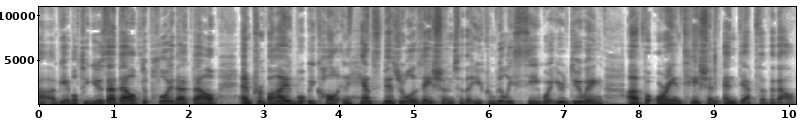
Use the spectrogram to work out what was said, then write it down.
uh, be able to use that valve, deploy that valve, and provide what we call enhanced visualization so that you can really see what you're doing uh, for orientation and depth of the valve.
